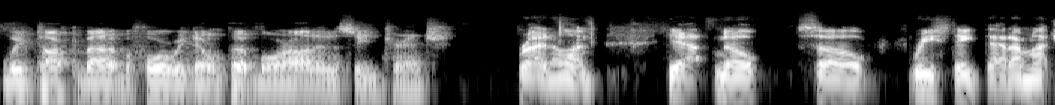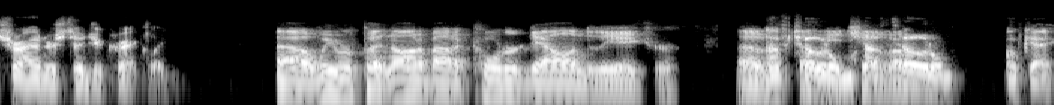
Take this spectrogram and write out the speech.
We've talked about it before. We don't put boron in the seed trench. Right on. Yeah, no. So restate that. I'm not sure I understood you correctly. Uh, we were putting on about a quarter gallon to the acre of, Of total, of them. total. Okay,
